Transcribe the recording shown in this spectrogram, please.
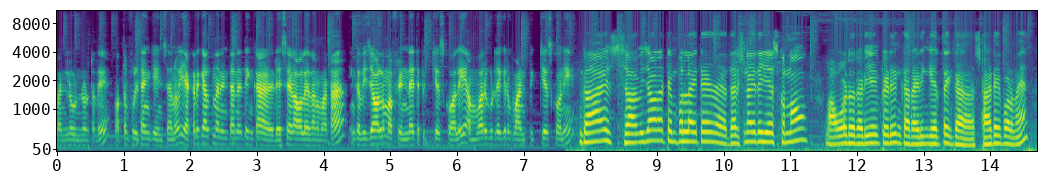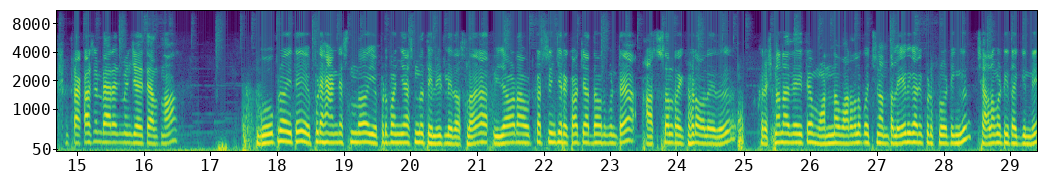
బండిలో ఉండి ఉంటుంది. మొత్తం ఫుల్ ట్యాంక్ చేయించాను. ఎక్కడికి వెళ్తున్నాను ఏంటి అనేది ఇంకా డిసైడ్ అవ్వలేదన్నమాట. ఇంకా విజయవాడలో మా ఫ్రెండ్ అయితే పిక్ చేసుకోవాలి. అమ్మవారి గుడి దగ్గర వన్ పిక్ చేసుకొని గాయస్ విజయవాడ టెంపుల్ అయితే దర్శనం అయితే చేసుకున్నాం. మా వాడు రెడీ అయిపోయాడు. ఇంకా రైడింగ్ గేర్తో ఇంకా స్టార్ట్ అయిపోవడమే. ప్రకాశం బ్యారేజ్ నుంచి అయితే వెళ్తున్నాం. గోప్రో అయితే ఎప్పుడు హ్యాండ్ ఇస్తుందో ఎప్పుడు పని చేస్తుందో తెలియట్లేదు అసలు. విజయవాడ అవుట్కట్స్ నుంచి రికార్డ్ చేద్దాం అనుకుంటే అస్సలు రికార్డ్ అవ్వలేదు. కృష్ణానది అయితే మొన్న వరదలకు వచ్చినంత లేదు కానీ ఇప్పుడు ఫ్లోటింగ్ చాలా మట్టుకు తగ్గింది.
